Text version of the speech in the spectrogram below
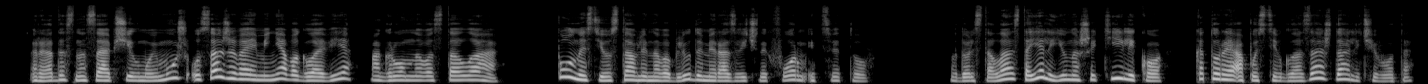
— радостно сообщил мой муж, усаживая меня во главе огромного стола, полностью уставленного блюдами различных форм и цветов. Вдоль стола стояли юноши Тилико, которые, опустив глаза, ждали чего-то.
